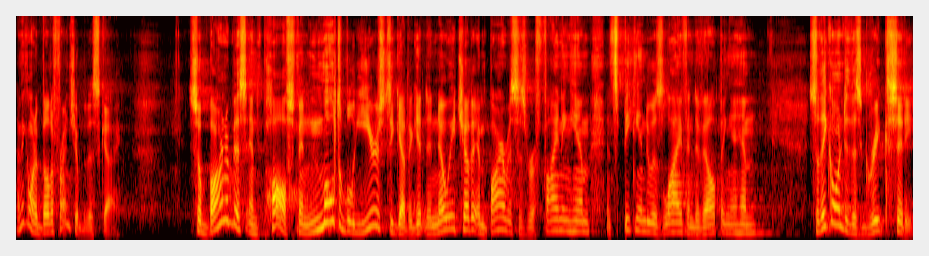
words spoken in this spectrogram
I think I want to build a friendship with this guy. So Barnabas and Paul spend multiple years together getting to know each other, and Barnabas is refining him and speaking into his life and developing him. So they go into this Greek city,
